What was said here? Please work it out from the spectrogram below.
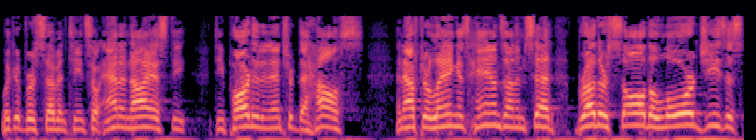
Look at verse 17. So Ananias de- departed and entered the house and after laying his hands on him said, Brother Saul, the Lord Jesus,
